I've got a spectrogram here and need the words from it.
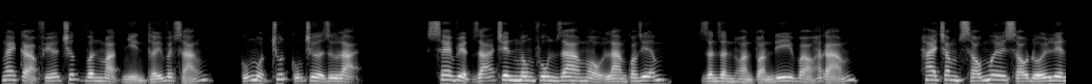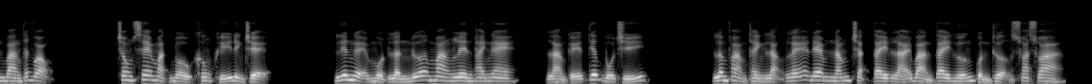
ngay cả phía trước vân mặt nhìn thấy vết sáng, cũng một chút cũng chưa dư lại. Xe Việt dã trên mông phun ra màu làm quang diễm, dần dần hoàn toàn đi vào hắc ám. 266 đối liên bang thất vọng. Trong xe mặt bầu không khí đình trệ. Liên nghệ một lần nữa mang lên thai nghe, làm kế tiếp bố trí. Lâm Phàm Thành lặng lẽ đem nắm chặt tay lái bàn tay hướng quần thượng xoa xoa.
